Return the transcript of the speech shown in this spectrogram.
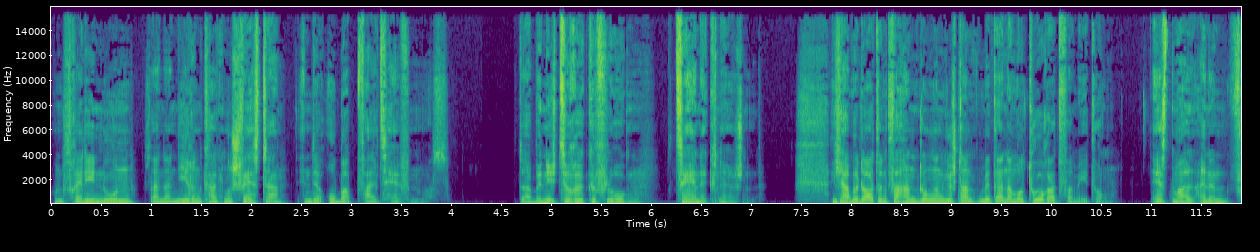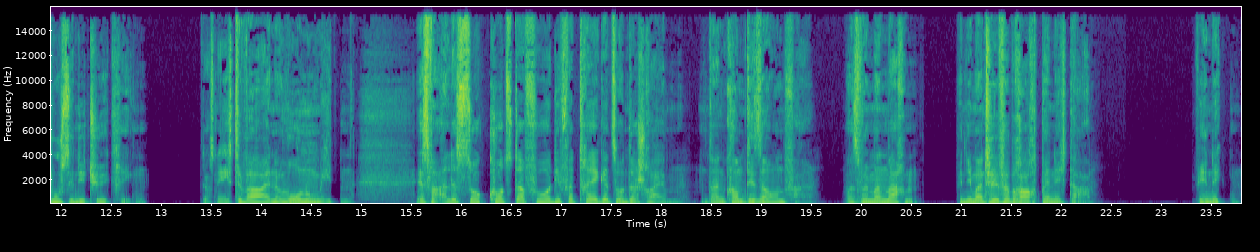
und Freddy nun seiner nierenkranken Schwester in der Oberpfalz helfen muss. Da bin ich zurückgeflogen, zähneknirschend. Ich habe dort in Verhandlungen gestanden mit einer Motorradvermietung. Erstmal einen Fuß in die Tür kriegen. Das nächste war eine Wohnung mieten. Es war alles so kurz davor, die Verträge zu unterschreiben. Und dann kommt dieser Unfall. Was will man machen? Wenn jemand Hilfe braucht, bin ich da. Wir nicken.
